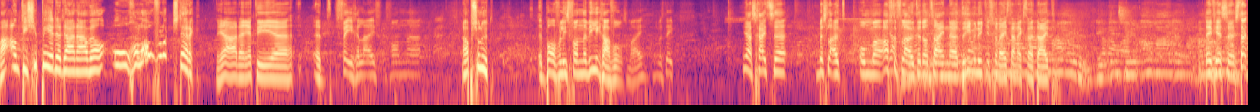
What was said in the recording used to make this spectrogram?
Maar anticipeerde daarna wel ongelooflijk sterk. Ja, dan redt hij uh, het vege lijf van... Uh, Absoluut. Het balverlies van uh, Wielinga volgens mij. Ja, scheids besluit om af te fluiten. Dat zijn drie minuutjes geweest aan extra tijd. DVS start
